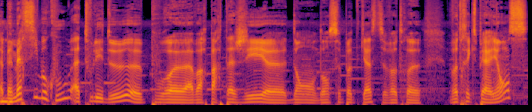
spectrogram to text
Eh ben, merci beaucoup à tous les deux euh, pour euh, avoir partagé euh, dans, dans ce podcast votre, votre expérience.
